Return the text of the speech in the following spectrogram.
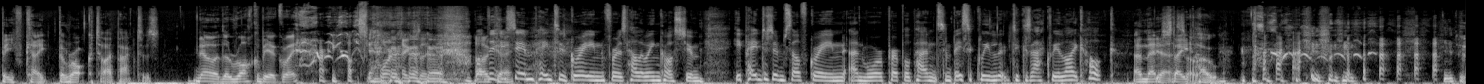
beefcake, The Rock type actors. No, The Rock would be a great Harry Osborn. Actually, Well, okay. did you see him painted green for his Halloween costume? He painted himself green and wore purple pants and basically looked exactly like Hulk. And then Yeah, stayed so- home.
